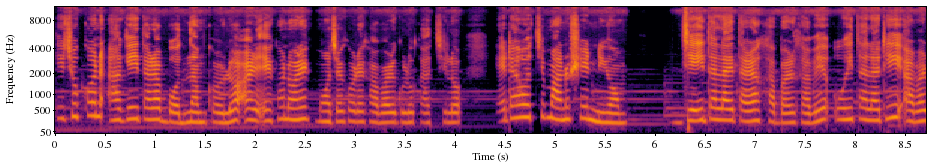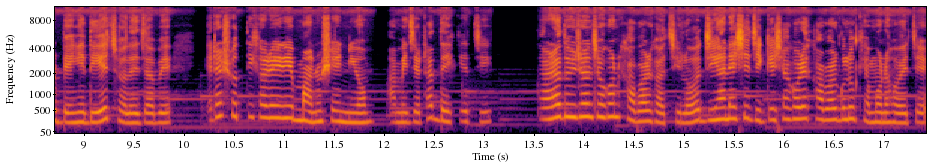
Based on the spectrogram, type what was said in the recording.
কিছুক্ষণ আগেই তারা বদনাম করল আর এখন অনেক মজা করে খাবারগুলো খাচ্ছিল। এটা হচ্ছে মানুষের নিয়ম। যেই তালায় তারা খাবার খাবে, ওই তালাটি আবার ভেঙে দিয়ে চলে যাবে। এটা সত্যিকারেরই মানুষের নিয়ম, আমি যেটা দেখেছি। তারা দুইজন যখন খাবার খাচ্ছিল জিহান এসে জিজ্ঞাসা করে খাবারগুলো কেমন হয়েছে?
